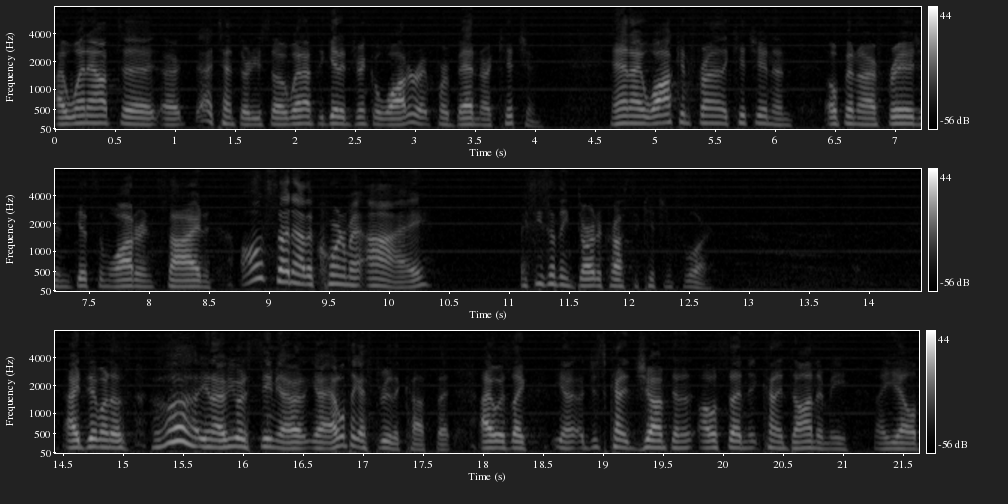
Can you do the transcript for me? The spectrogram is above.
I went out to uh, 10:30, so I went out to get a drink of water right before bed in our kitchen. And I walk in front of the kitchen and open our fridge and get some water inside. And all of a sudden, out of the corner of my eye, I see something dart across the kitchen floor. I did one of those, oh, you know, if you would have seen me, I, yeah, I don't think I threw the cup, but I was like, you know, just kind of jumped, and all of a sudden it kind of dawned on me. I yelled,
